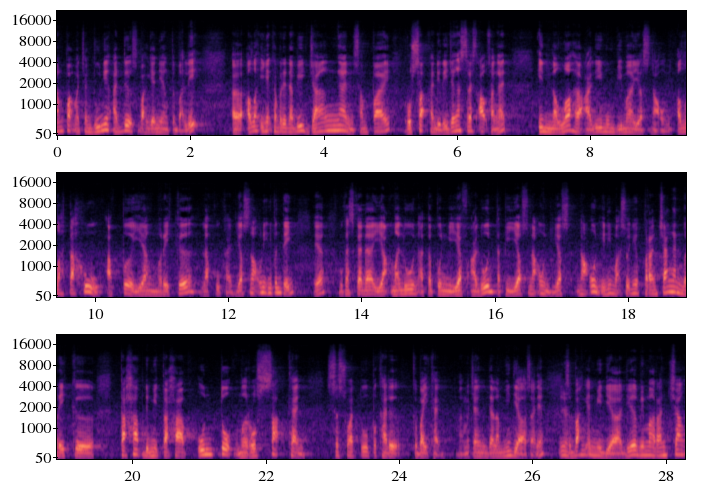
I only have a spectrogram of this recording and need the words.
nampak macam dunia ada sebahagian yang terbalik. Uh, Allah ingatkan pada Nabi jangan sampai rosakkan diri, jangan stress out sangat. Innallaha alimun bima yasnaun. Allah tahu apa yang mereka lakukan. Yasnaun ini penting ya bukan sekadar ya'malun ataupun yaf'alun tapi yasnaun yasnaun ini maksudnya perancangan mereka tahap demi tahap untuk merosakkan sesuatu perkara kebaikan. Ha, macam dalam media Ustaz ya. ya. Sebahagian media dia memang rancang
